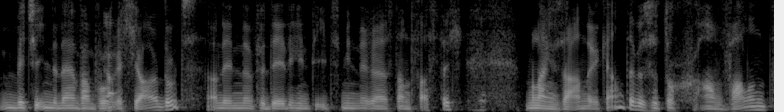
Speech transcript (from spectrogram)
een beetje in de lijn van vorig jaar doet. Alleen verdedigend iets minder standvastig. Ja. Maar langs de andere kant hebben ze toch aanvallend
